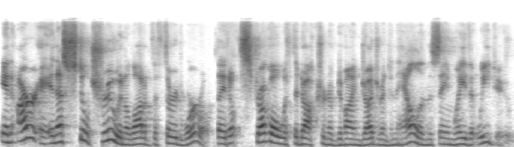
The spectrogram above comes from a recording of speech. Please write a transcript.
In our and that's still true in a lot of the third world. They don't struggle with the doctrine of divine judgment and hell in the same way that we do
